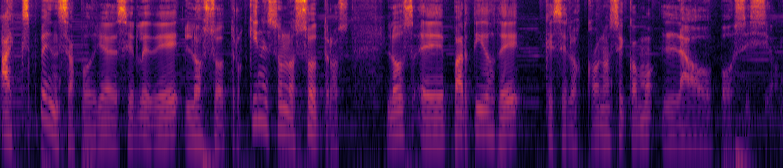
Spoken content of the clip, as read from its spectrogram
a expensas, podría decirle, de los otros. ¿Quiénes son los otros? Los eh, partidos de que se los conoce como la oposición.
